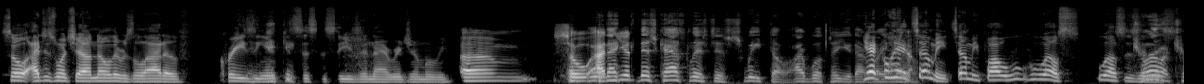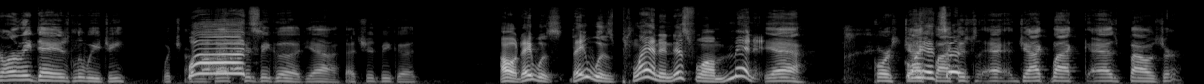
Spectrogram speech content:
So I just want y'all to know there was a lot of crazy inconsistencies in that original movie. um. So But, boy, that- Anya, this cast list is sweet, though. I will tell you that. Yeah, right go ahead, now. tell me, tell me, Paul. Who who else? Who else is in Charlie, this? Charlie Day is Luigi, which I mean, that should be good. Yeah, that should be good. Oh, they was they was planning this for a minute. Yeah. Of course, Jack ahead, Black sir. is uh, Jack Black as Bowser.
